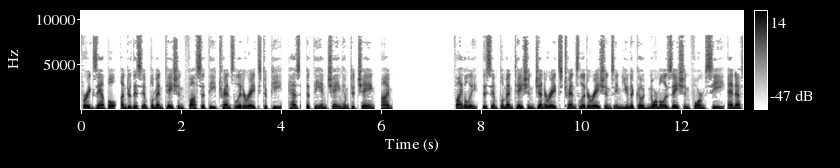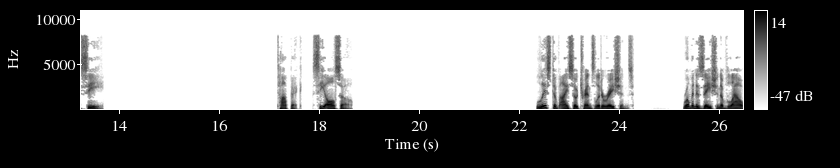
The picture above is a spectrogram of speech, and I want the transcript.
For example, under this implementation fossa thi transliterates to p, has, the thi and him to chaying, im. Finally, this implementation generates transliterations in Unicode Normalization Form C NFC. See also. List of ISO transliterations Romanization of Lao.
